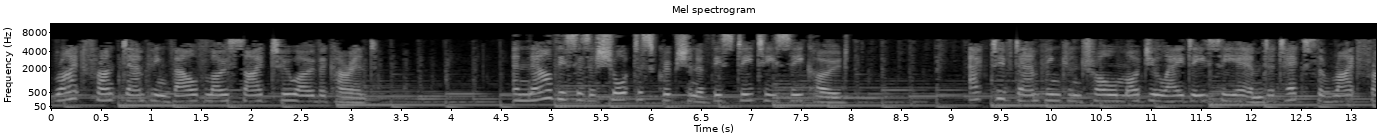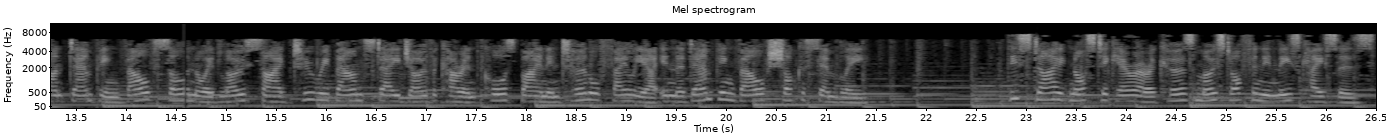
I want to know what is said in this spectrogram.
right front damping valve low side 2 overcurrent. And now this is a short description of this DTC code. Active Damping Control Module ADCM detects the right front damping valve solenoid low side 2 rebound stage overcurrent caused by an internal failure in the damping valve shock assembly. This diagnostic error occurs most often in these cases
